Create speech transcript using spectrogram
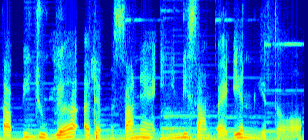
tapi juga ada pesan yang ingin disampaikan gitu.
